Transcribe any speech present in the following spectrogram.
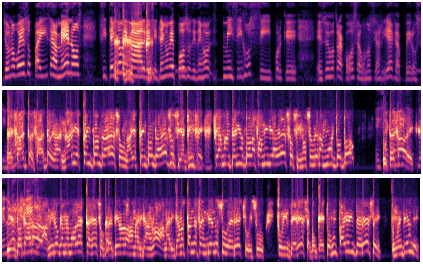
Yo no voy a esos países a menos si tengo mi madre, si tengo mi esposo, si tengo mis hijos, sí, porque eso es otra cosa, uno se arriesga, pero si no... Exacto, exacto. Nadie está en contra de eso, nadie está en contra de eso. Si aquí se, se ha mantenido toda la familia de eso, si no se hubieran muerto todos. Usted sabe. Bueno, y entonces ahora a mí lo que me molesta es eso, que le tiran los americanos. No, los americanos están defendiendo su derecho y su, sus intereses, porque esto es un país de intereses. ¿Tú me entiendes?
